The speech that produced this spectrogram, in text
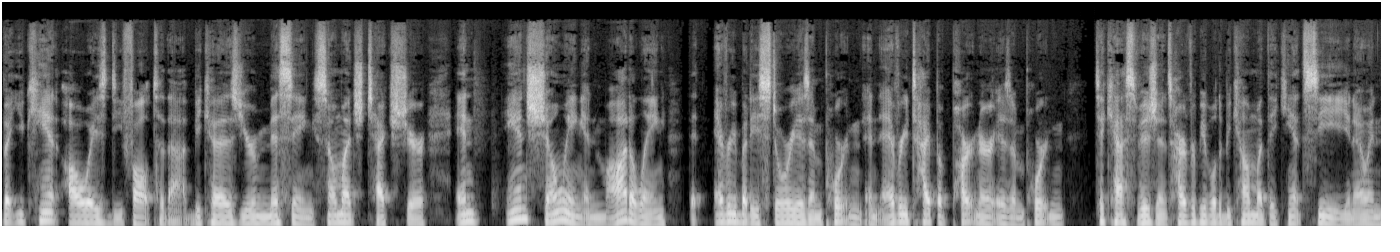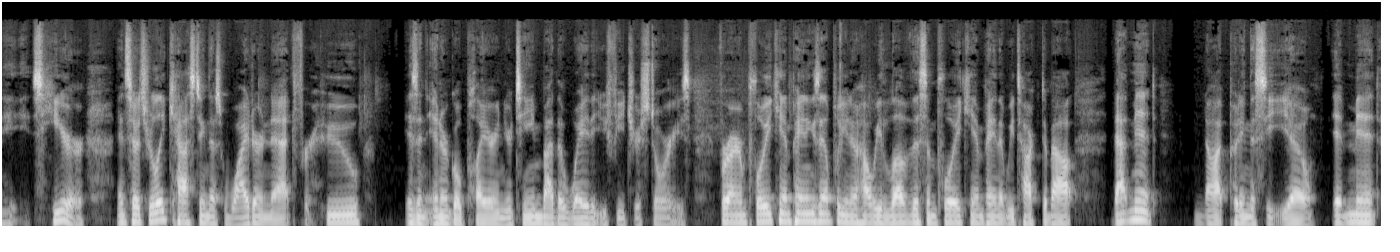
but you can't always default to that because you're missing so much texture and and showing and modeling that everybody's story is important and every type of partner is important to cast vision. It's hard for people to become what they can't see, you know, and it's here. And so it's really casting this wider net for who is an integral player in your team by the way that you feature stories. For our employee campaign example, you know how we love this employee campaign that we talked about. That meant not putting the CEO. It meant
